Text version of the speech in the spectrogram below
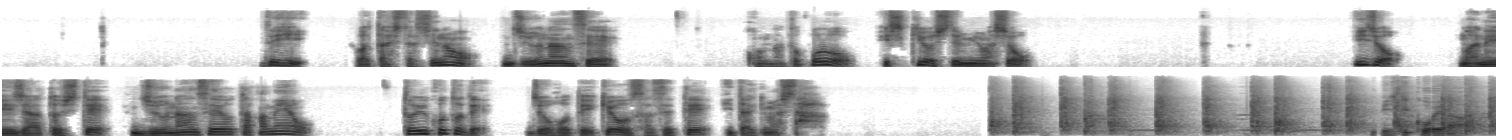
ぜひ私たちの柔軟性、こんなところを意識をしてみましょう。以上、マネージャーとして柔軟性を高めようということで情報提供をさせていただきました。ビジコヤ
